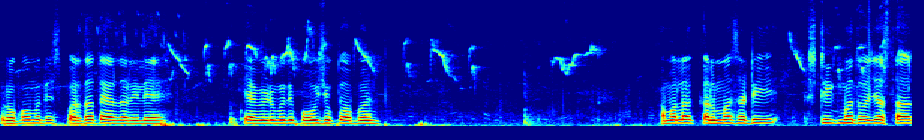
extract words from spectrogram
रोपामध्ये स्पर्धा तयार झालेली आहे. या व्हिडिओमध्ये पाहू शकतो आपण. आम्हाला कलमासाठी स्टिक महत्त्वाचे असतात.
